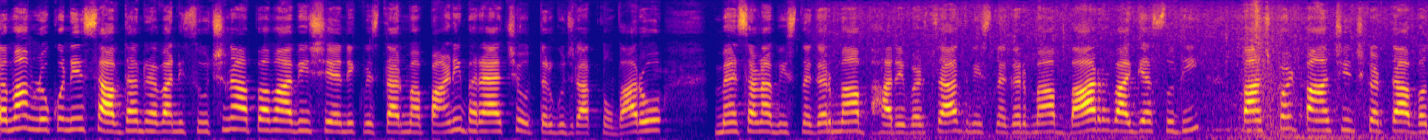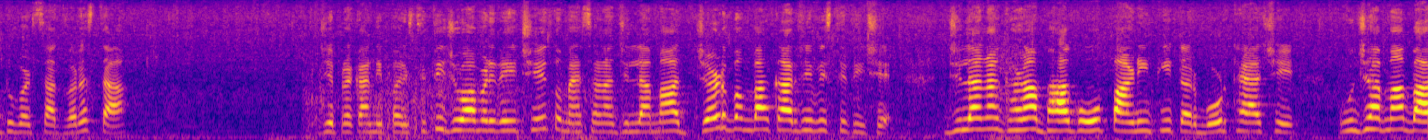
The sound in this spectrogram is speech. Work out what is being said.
તમામ લોકોને સાવધાન રહેવાની સૂચના આપવામાં આવી છે અનેક વિસ્તારમાં પાણી ભરાયા છે. ઉત્તર ગુજરાતનો વારો મહેસાણા વિસનગરમાં ભારે વરસાદ. વિસનગરમાં બાર વાગ્યા સુધી પાંચ પાંચ ઇંચ કરતાં વધુ વરસાદ વરસતા જે પ્રકારની પરિસ્થિતિ જોવા મળી રહી છે, તો મહેસાણા જિલ્લામાં જળબંબાકાર જેવી સ્થિતિ છે. જિલ્લાના ઘણા ભાગો પાણીથી તરબોળ થયા છે. ઊંઝામાં બાર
